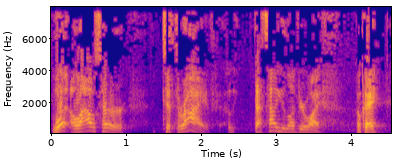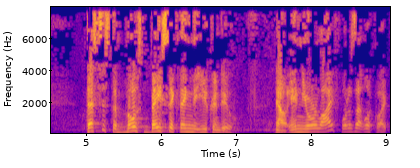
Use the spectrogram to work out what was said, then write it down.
What allows her to thrive. That's how you love your wife. Okay? That's just the most basic thing that you can do. Now, in your life, what does that look like?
